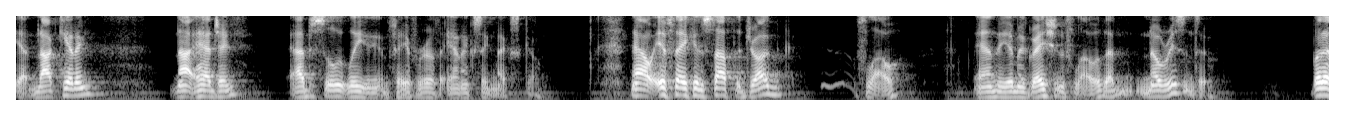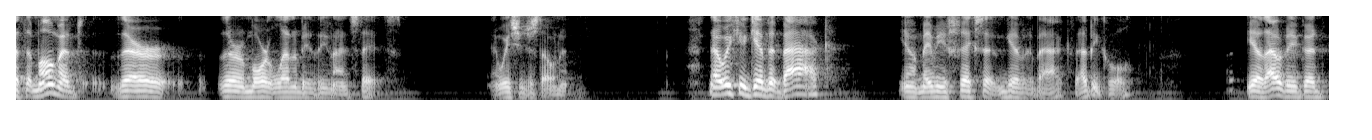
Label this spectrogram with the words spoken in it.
Yeah, not kidding, not hedging, absolutely in favor of annexing Mexico. Now, if they can stop the drug flow and the immigration flow, then no reason to. But at the moment, they're, they're a mortal enemy of the United States, and we should just own it. Now we could give it back, you know, maybe fix it and give it back. That'd be cool. You know, that would be good.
